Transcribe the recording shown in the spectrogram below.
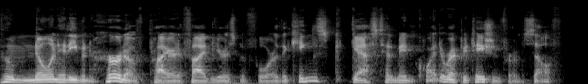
whom no one had even heard of prior to five years before, the king's guest had made quite a reputation for himself.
